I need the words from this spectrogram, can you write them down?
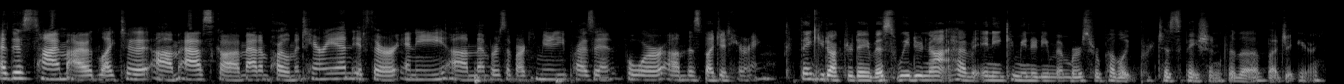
At this time, I would like to um, ask uh, Madam Parliamentarian if there are any um, members of our community present for um, this budget hearing. Thank you, Dr. Davis. We do not have any community members for public participation for the budget hearing.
